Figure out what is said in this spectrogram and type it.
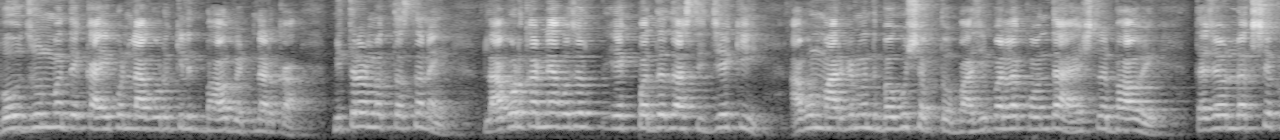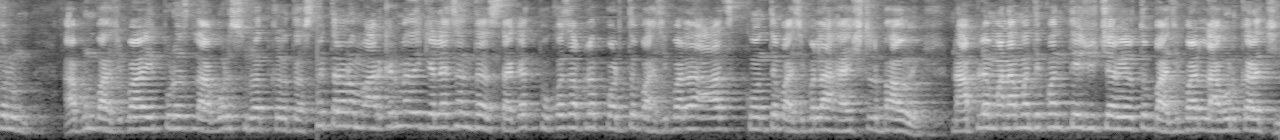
भाऊ जूनमध्ये काही पण लागवड केली भाव भेटणार का? मित्रांनो तसं नाही. लागवड करण्याअगोदर एक पद्धत असते जे की आपण मार्केटमध्ये बघू शकतो भाजीपाला कोणता हायस्ट भाव आहे त्याच्यावर लक्ष करून आपण भाजीपाला पुढेच लागवड सुरुवात करत असतो. मित्रांनो मार्केटमध्ये गेल्याच्यानंतर सगळ्यात फोकस आपला पडतो भाजीपाला. आज कोणत्या भाजीपाला हायस्ट भाव आहे? आणि आपल्या मनामध्ये पण तेच विचार करतो भाजीपाला लागवड करायची.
